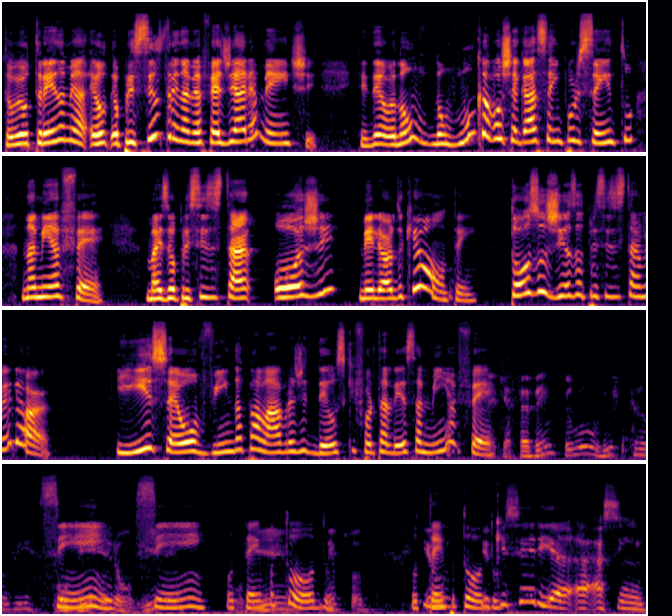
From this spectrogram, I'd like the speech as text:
Então eu treino a minha. Eu, eu preciso treinar minha fé diariamente. Entendeu? Eu não, não, nunca vou chegar a 100% na minha fé. Mas eu preciso estar hoje melhor do que ontem. Todos os dias eu preciso estar melhor. E isso é ouvindo a palavra de Deus que fortaleça a minha É fé. que a fé vem pelo ouvir. Quero ouvir. Sim, Ouvir, ouvir, sim, o ouvir tempo O todo. tempo todo. O E tempo o- todo. E o que seria, assim,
